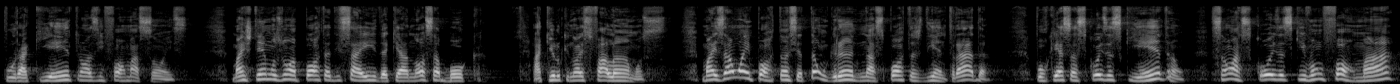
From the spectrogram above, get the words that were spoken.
Por aqui entram as informações. Mas temos uma porta de saída, que é a nossa boca, aquilo que nós falamos. Mas há uma importância tão grande nas portas de entrada, porque essas coisas que entram são as coisas que vão formar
